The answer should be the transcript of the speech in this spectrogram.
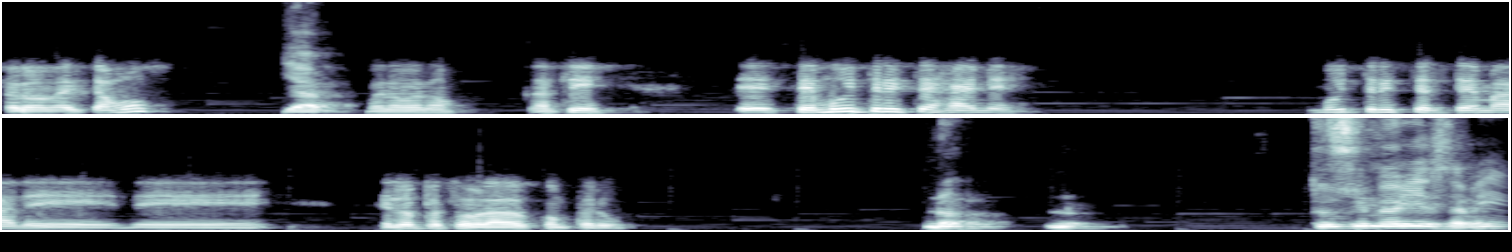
¿Pero ahí estamos? Ya. Bueno, bueno, así. Este, muy triste, Jaime. Muy triste el tema de López Obrador con Perú. No, no. ¿Tú sí me oyes a mí,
